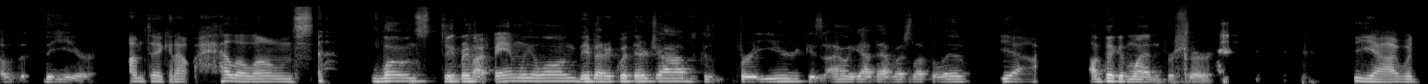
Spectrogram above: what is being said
of the, the year. I'm taking out hella loans. Loans to bring my family along. They better quit their jobs because for a year because I only got that much left to live. yeah. I'm picking when for sure. Yeah, I would.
